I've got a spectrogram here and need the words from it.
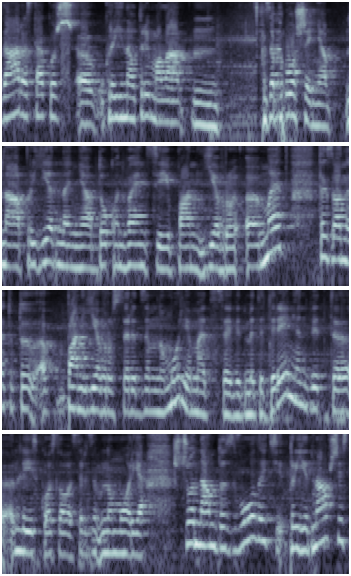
Зараз також е, Україна отримала. Запрошення на приєднання до конвенції пан Євромед, так званої, тобто е, пан Євро Середземномор'я, мед це від Mediterranean, від е, англійського слова Середземномор'я, що нам дозволить, приєднавшись,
